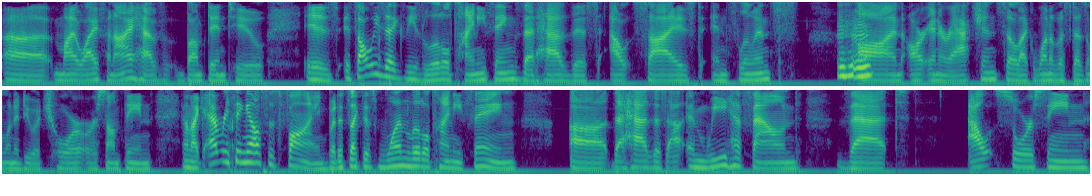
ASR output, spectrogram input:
uh, my wife and I have bumped into is it's always like these little tiny things that have this outsized influence mm-hmm. on our interaction. So like one of us doesn't want to do a chore or something, and like everything else is fine, but it's like this one little tiny thing uh, that has us out, and we have found that outsourcing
